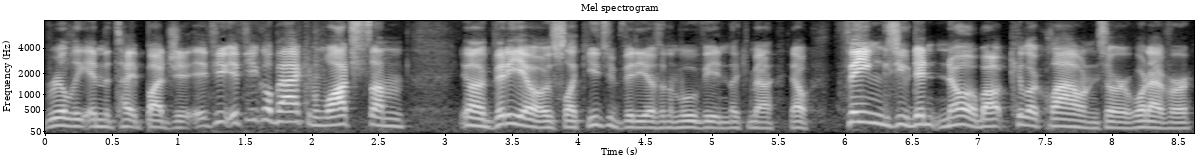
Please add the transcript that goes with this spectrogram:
really in the tight budget. If you if you go back and watch some you know videos like YouTube videos on the movie and like you know things you didn't know about killer clowns or whatever,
